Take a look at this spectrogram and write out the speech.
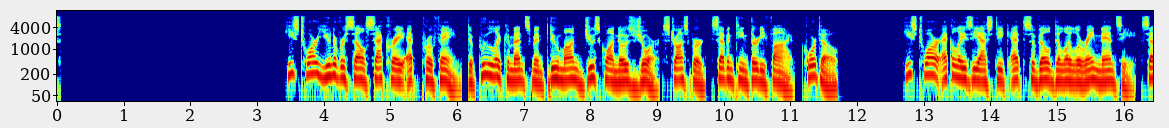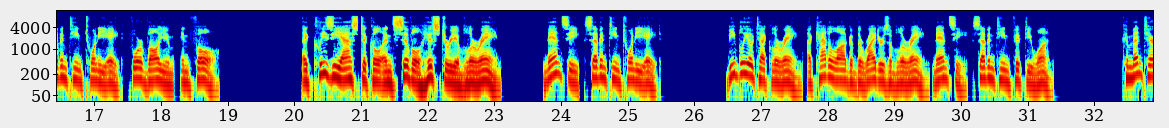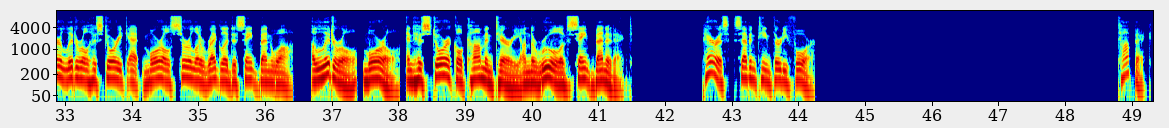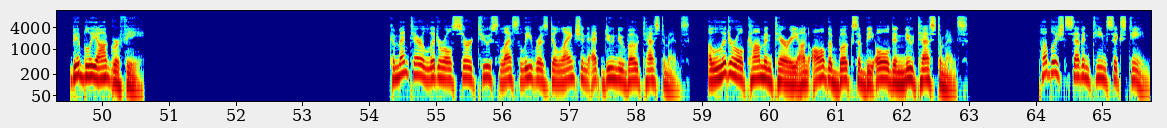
Histoire universelle sacrée et profane, depuis le commencement du monde jusqu'à nos jours Strasbourg, 1735, quarto Histoire ecclésiastique et civile de la Lorraine Nancy, 1728, 4 volume, in full. Ecclesiastical and Civil History of Lorraine. Nancy, 1728, Bibliothèque Lorraine A Catalogue of the Writers of Lorraine Nancy, 1751. Commentaire littéral historique et moral sur la règle de Saint-Benoît. A literal, moral, and historical commentary on the rule of Saint Benedict. Paris, 1734. Topic: Bibliography Commentaire littéral sur tous les livres de l'Ancien et du Nouveau Testaments. A literal commentary on all the books of the Old and New Testaments. Published 1716.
